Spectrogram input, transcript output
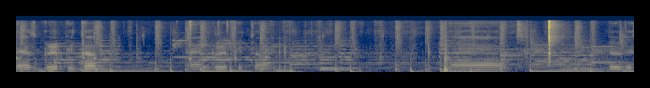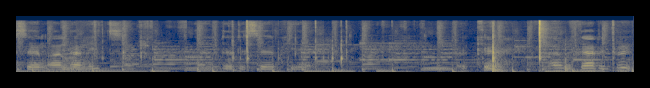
Let's grip it up and grip it on and do the same underneath the same here. Okay now we got it grip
